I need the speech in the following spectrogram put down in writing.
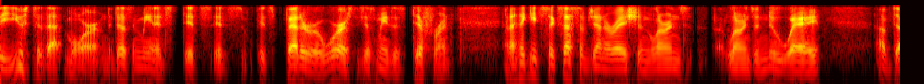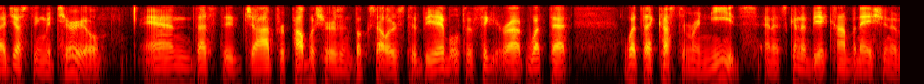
be used to that more. It doesn't mean it's it's it's it's better or worse. It just means it's different. And I think each successive generation learns learns a new way of digesting material, and that's the job for publishers and booksellers to be able to figure out what that what that customer needs, and it's going to be a combination of,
